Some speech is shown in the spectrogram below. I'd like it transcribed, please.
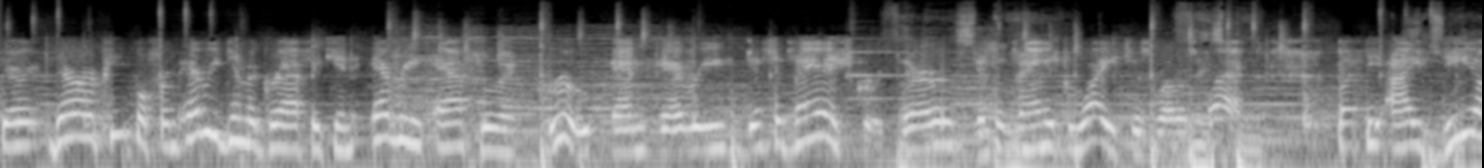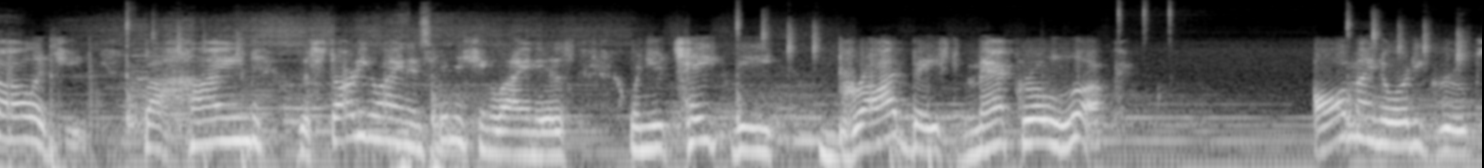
there, there are people from every demographic in every affluent group and every disadvantaged group. There are disadvantaged whites as well as blacks. But the ideology behind the starting line and finishing line is when you take the broad-based macro look. All minority groups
